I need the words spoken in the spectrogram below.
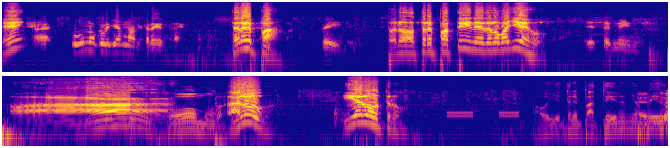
¿Eh? Ah, Uno que le llaman trepa. Trepa. Sí, Pero tres patines de los Vallejos. ese mismo. Ah. ¿Cómo? ¿Aló? ¿Y el otro? Oye, tres patines, mi amigo.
